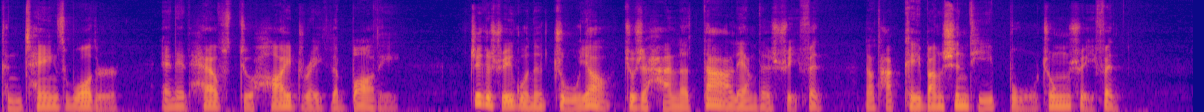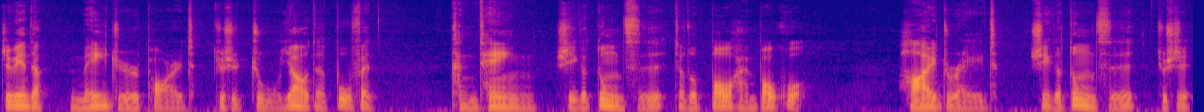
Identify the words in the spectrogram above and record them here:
contains water, and it helps to hydrate the body. 这个水果呢，主要就是含了大量的水分，那它可以帮身体补充水分。这边的 major part 就是主要的部分，contain 是一个动词，叫做包含、包括；hydrate 是一个动词，就是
